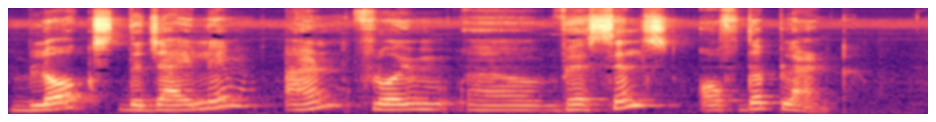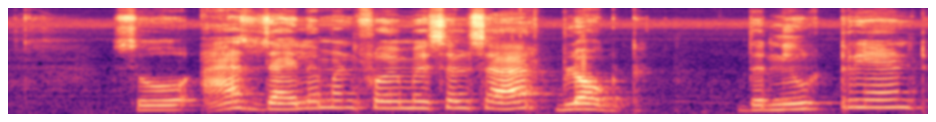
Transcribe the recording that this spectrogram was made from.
blocks the xylem and phloem uh, vessels of the plant so as xylem and phloem vessels are blocked, the nutrient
